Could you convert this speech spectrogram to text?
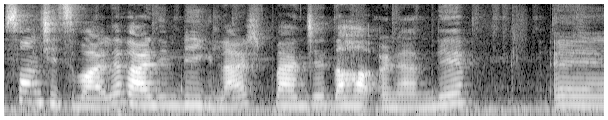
sonuç itibariyle verdiğim bilgiler bence daha önemli. E,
